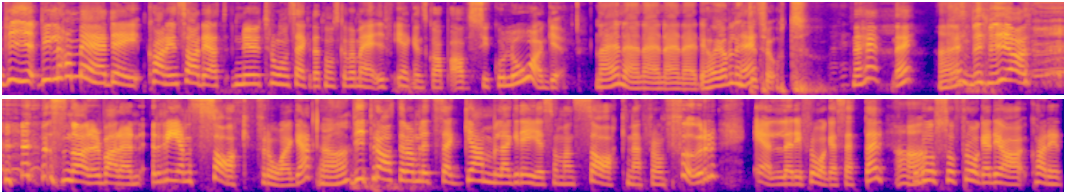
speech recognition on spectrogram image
Vi vill ha med dig, Karin sa det att nu tror hon säkert att hon ska vara med i egenskap av psykolog. Nej, nej, nej, nej, nej, det har jag väl Nej. inte trott. Nej, nej. Nej. Vi, vi har snarare bara en ren sakfråga. Ja. Vi pratar om lite så gamla grejer som man saknar från förr eller ifrågasätter. Ja. Och då så frågade jag Karin,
